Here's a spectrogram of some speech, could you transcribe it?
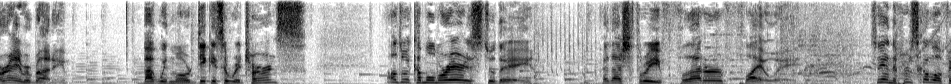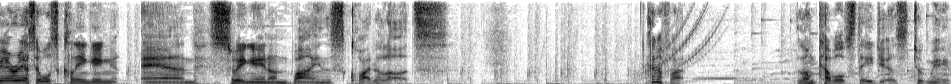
Alright everybody, back with more DKC Returns. I'll do a couple more areas today. 5-3 Flutter Flyaway. So yeah, in the first couple of areas I was clinging and swinging on vines quite a lot. Kind of fun. A long couple of stages, took me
